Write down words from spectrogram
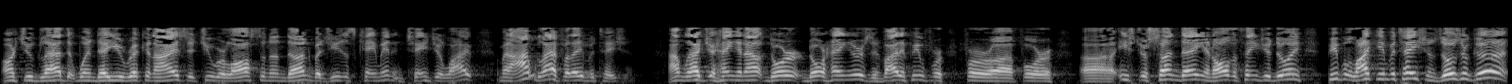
Aren't you glad that one day you recognized that you were lost and undone, but Jesus came in and changed your life? I mean, I'm glad for the invitation. I'm glad you're hanging out door door hangers, inviting people for for uh, for uh, Easter Sunday and all the things you're doing. People like invitations; those are good.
